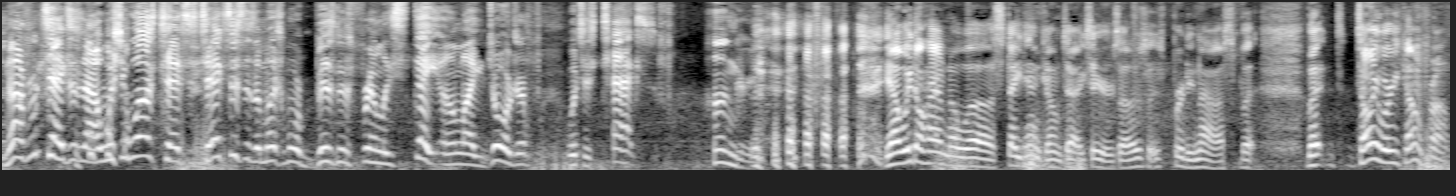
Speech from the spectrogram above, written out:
Not from Texas. Now, I wish it was Texas. Texas is a much more business friendly state, unlike Georgia, which is tax hungry. yeah, we don't have no uh, state income tax here, so it's, it's pretty nice. But, but tell me where you come from.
